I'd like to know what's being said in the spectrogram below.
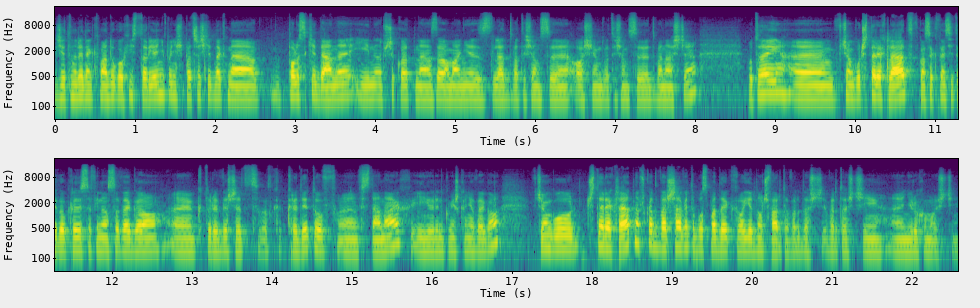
gdzie ten rynek ma długą historię, nie powinniśmy patrzeć jednak na polskie dane i na przykład na załamanie z lat 2008-2012? Bo tutaj e, w ciągu czterech lat, w konsekwencji tego kryzysu finansowego, e, który wyszedł od kredytów e, w Stanach i rynku mieszkaniowego, w ciągu czterech lat, na przykład w Warszawie, to był spadek o 1 czwartą wartości, wartości nieruchomości.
